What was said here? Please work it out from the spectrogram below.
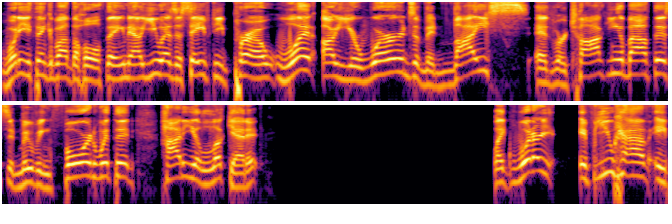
What do you think about the whole thing? Now, you as a safety pro, what are your words of advice as we're talking about this and moving forward with it? How do you look at it? Like, what are you, if you have a,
